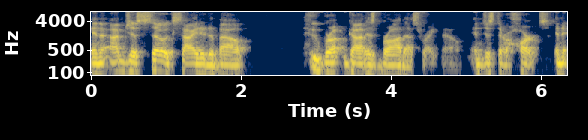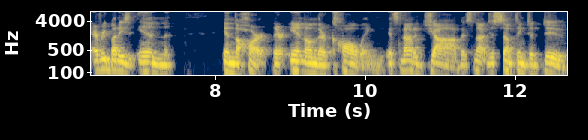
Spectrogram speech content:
and I'm just so excited about who brought, God has brought us right now and just their hearts. And everybody's in in the heart. They're in on their calling. It's not a job. It's not just something to do.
